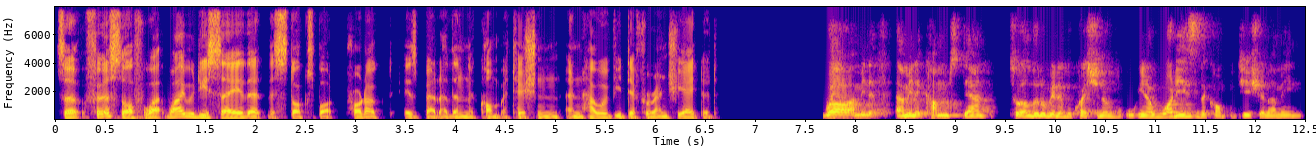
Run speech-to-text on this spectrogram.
So, first off, why, why would you say that the StockSpot product is better than the competition, and how have you differentiated? Well, I mean, it, I mean, it comes down to a little bit of a question of you know what is the competition. I mean,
